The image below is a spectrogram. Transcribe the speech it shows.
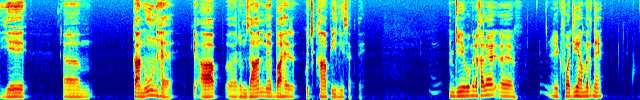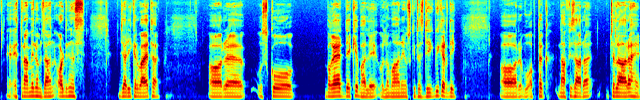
یہ قانون ہے کہ آپ رمضان میں باہر کچھ کھا پی نہیں سکتے۔ جی وہ میرا خیال ہے ایک فوجی عامر نے احترام رمضان آرڈیننس جاری کروایا تھا اور اس کو بغیر دیکھے بھالے علماء نے اس کی تصدیق بھی کر دی اور وہ اب تک نافذ آ رہا، چلا آ رہا ہے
